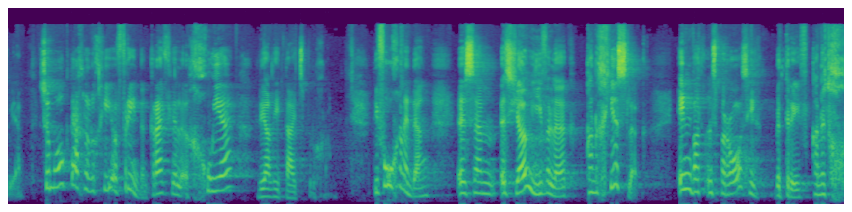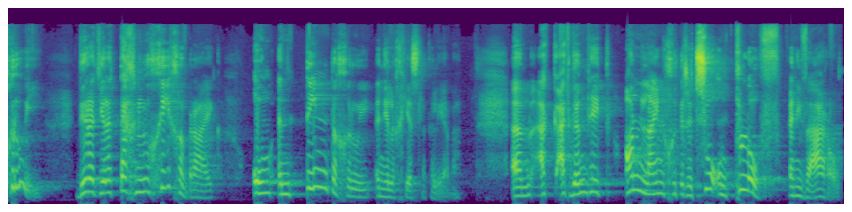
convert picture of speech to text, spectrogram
twee. So maak tegnologie jou vriend en kry vir julle 'n goeie realiteitsprogram. Die volgende ding is um, is jou huwelik kan geestelik en wat inspirasie betref, kan dit groei deurdat jy tegnologie gebruik om intiem te groei in jou geestelike lewe. Ehm um, ek ek dink net aanlyn goeders het so ontplof in die wêreld.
